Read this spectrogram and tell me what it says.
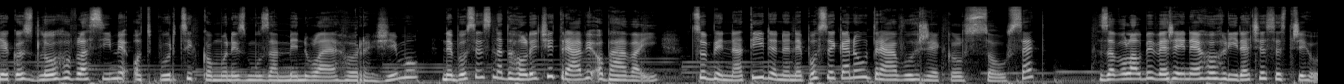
jako s dlouhovlasými odpůrci komunismu za minulého režimu? Nebo se snad holiči trávy obávají, co by na týden neposekanou trávu řekl soused? Zavolal by veřejného hlídače sestřihu,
